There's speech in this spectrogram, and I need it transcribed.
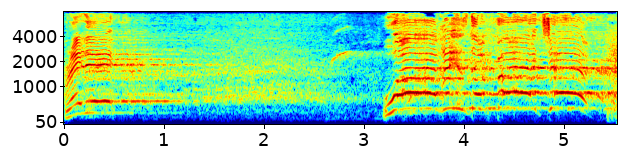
Ready? Where is the future?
